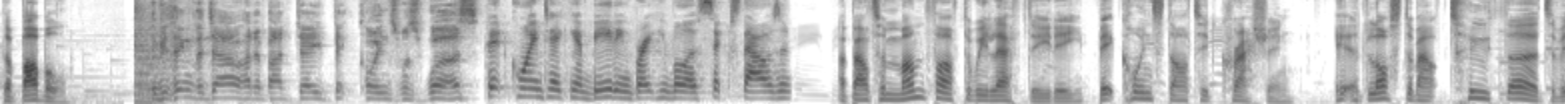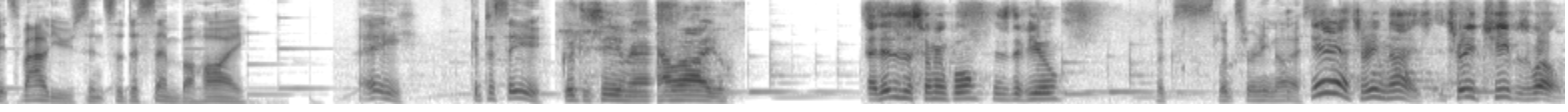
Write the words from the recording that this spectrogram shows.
the bubble. If you think the Dow had a bad day, Bitcoin's was worse. Bitcoin taking a beating, breaking below 6,000. About a month after we left Didi, Bitcoin started crashing. It had lost about two thirds of its value since the December high. Hey, good to see you. Good to see you, man. How are you? Uh, this is the swimming pool. This is the view. Looks looks really nice. Yeah, it's really nice. It's really cheap as well.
